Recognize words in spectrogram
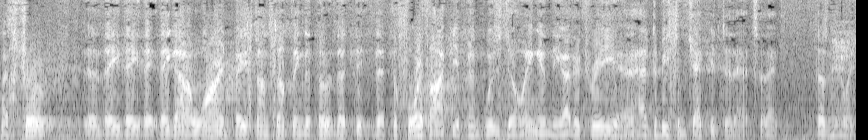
That's true. Uh, they, they, they, they, got a warrant based on something that the, that the, that the fourth occupant was doing, and the other three uh, had to be subjected to that. So that doesn't really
